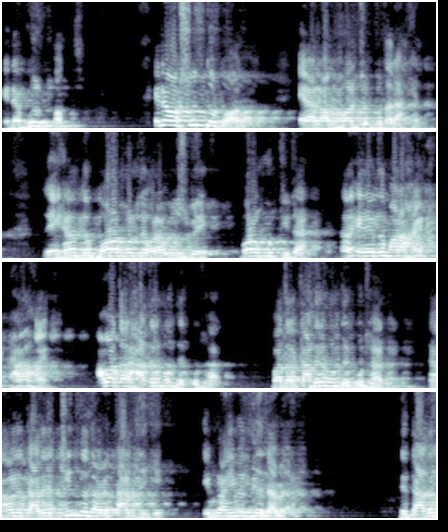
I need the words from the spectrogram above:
এটা ভুল পথ। এটা অশুদ্ধ পথ, এরা রব হওয়ার যোগ্যতা রাখে না। তো এখানে তো বড় বললে ওরা বুঝবে, বড় মূর্তিটা কারণ এদের তো মারা হয় না হ্যাঁ হয় না আবার তার হাতের মধ্যে কুঠার। বা তার কাদের মধ্যে কুঠার, তাহলে তাদের চিন্তা যাবে তার দিকে? ইব্রাহিমের দিকে যাবে যে তাদের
